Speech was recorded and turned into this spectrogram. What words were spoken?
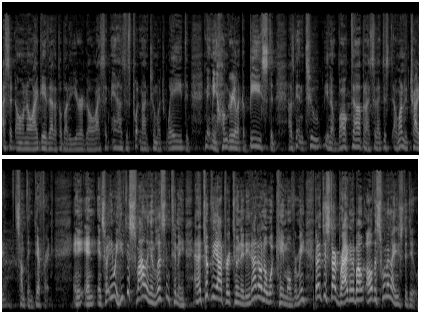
I said, oh, no, I gave that up about a year ago. I said, man, I was just putting on too much weight and it made me hungry like a beast and I was getting too, you know, bulked up. And I said, I just, I wanted to try something different. And, he, and, and so anyway, he's just smiling and listening to me. And I took the opportunity and I don't know what came over me, but I just started bragging about all the swimming I used to do.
